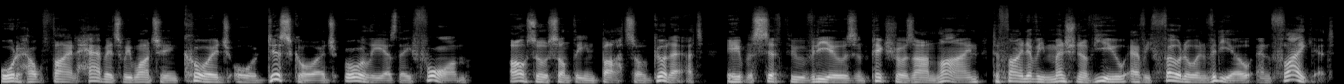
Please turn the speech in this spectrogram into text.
or to help find habits we want to encourage or discourage early as they form, also, something bots are good at, able to sift through videos and pictures online to find every mention of you, every photo and video, and flag it.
